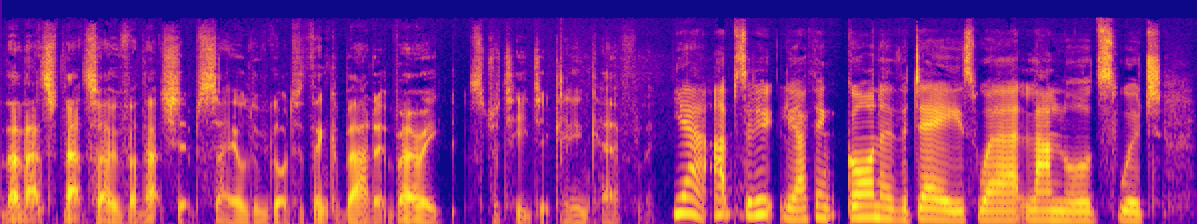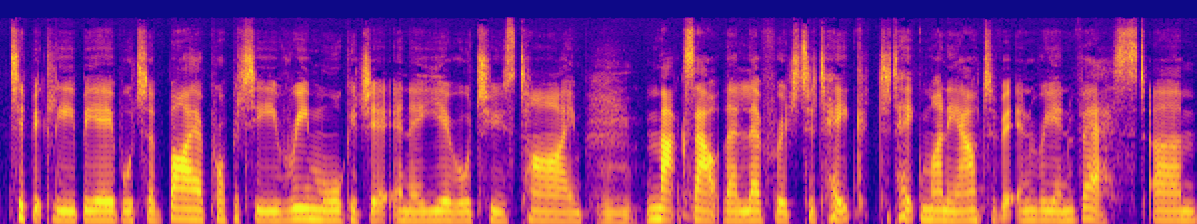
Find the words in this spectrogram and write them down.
That's that's over. That ship sailed. We've got to think about it very strategically and carefully. Yeah, absolutely. I think gone are the days where landlords would typically be able to buy a property, remortgage it in a year or two's time, mm. max out their leverage to take to take money out of it and reinvest. Um,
